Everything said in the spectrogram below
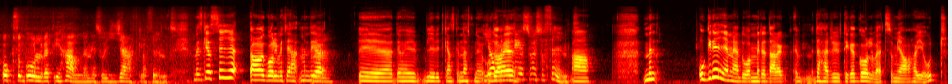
också golvet i hallen är så jäkla fint. Men ska jag säga, ja golvet är men det, eh, det har ju blivit ganska nött nu. Ja, och men det är jag, det som är så fint. Ja. Men, och grejen är då med det, där, det här rutiga golvet som jag har gjort.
